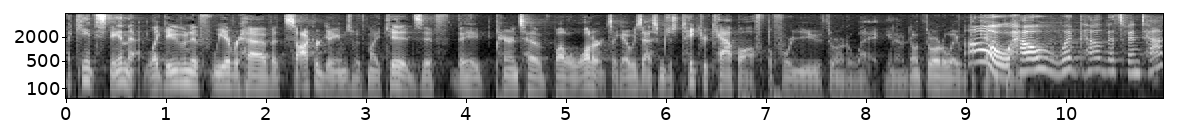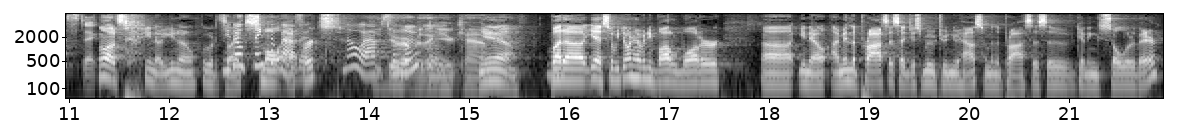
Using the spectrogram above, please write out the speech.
I can't stand that. Like even if we ever have at soccer games with my kids, if they parents have bottled water, it's like I always ask them just take your cap off before you throw it away. You know, don't throw it away with the cap Oh, on. how what how that's fantastic. Well, it's you know you know what it's you like don't think small about efforts. it. No, You absolutely. do everything you can. Yeah. But uh, yeah, so we don't have any bottled water. Uh, you know, I'm in the process. I just moved to a new house. I'm in the process of getting solar there,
